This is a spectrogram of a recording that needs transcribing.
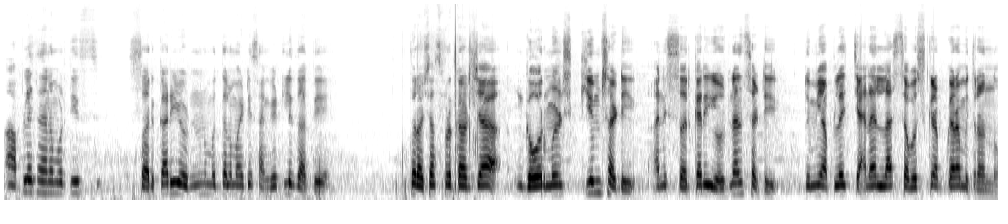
आपल्या चॅनलवरती सरकारी योजनांबद्दल माहिती सांगितली जाते तर अशाच प्रकारच्या गव्हर्मेंट स्कीमसाठी आणि सरकारी योजनांसाठी तुम्ही आपल्या चॅनलला सबस्क्राईब करा मित्रांनो.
